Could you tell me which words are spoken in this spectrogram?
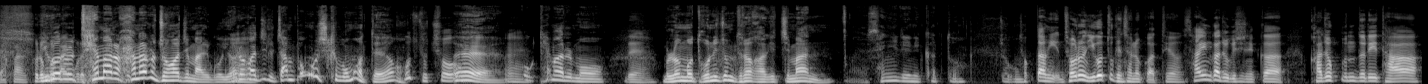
약간 그런 걸 이거를 테마를. 하나로 정하지 말고 여러 네. 가지를 짬뽕으로 시켜보면 어때요? 그것도 좋죠. 네. 네. 꼭 테마를 뭐 네. 물론 뭐 돈이 좀 들어가겠지만 생일이니까 또 조금 적당히 저는 이것도 괜찮을 것 같아요. 4인 가족이시니까 가족분들이 다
